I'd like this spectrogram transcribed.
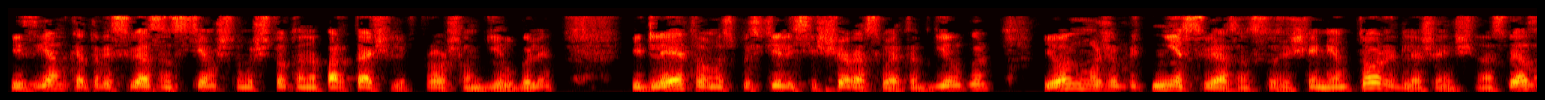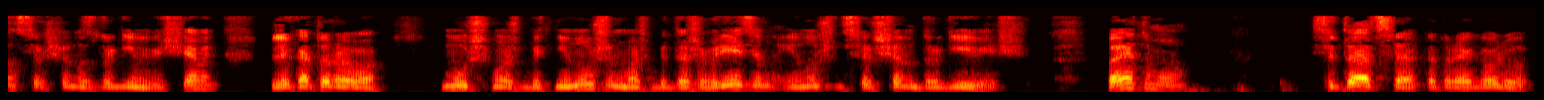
Изъян, который связан с тем, что мы что-то напортачили в прошлом Гилгуле. И для этого мы спустились еще раз в этот Гилгуль. И он может быть не связан с изучением Торы для женщины, а связан совершенно с другими вещами, для которого муж может быть не нужен, может быть даже вреден, и нужны совершенно другие вещи. Поэтому ситуация, о которой я говорю,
